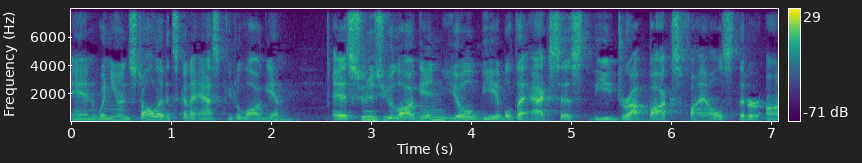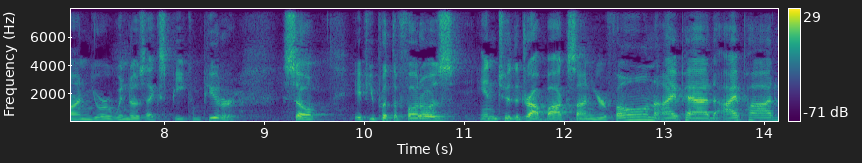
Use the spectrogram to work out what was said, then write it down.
And when you install it, it's going to ask you to log in. As soon as you log in, you'll be able to access the Dropbox files that are on your Windows XP computer. So if you put the photos into the Dropbox on your phone, iPad, iPod,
